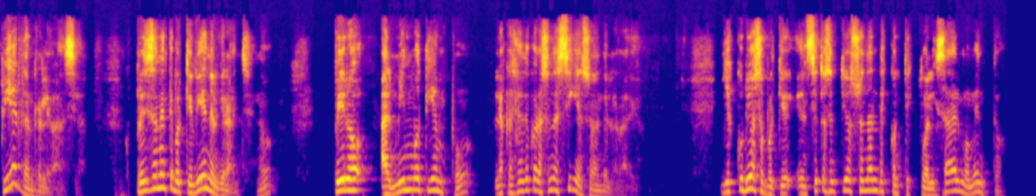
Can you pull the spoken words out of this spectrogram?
pierden relevancia, precisamente porque viene el grunge, ¿no? Pero al mismo tiempo, las canciones de corazones siguen sonando en la radio. Y es curioso porque en cierto sentido suenan descontextualizadas el momento.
